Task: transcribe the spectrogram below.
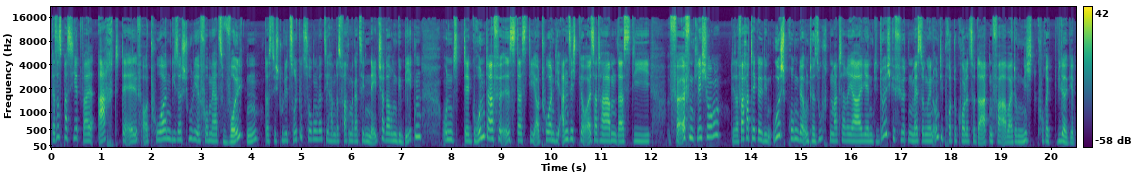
Das ist passiert, weil acht der elf Autoren dieser Studie vor März wollten, dass die Studie zurückgezogen wird. Sie haben das Fachmagazin Nature darum gebeten. Und der Grund dafür ist, dass die Autoren die Ansicht geäußert haben, dass die Veröffentlichung dieser Fachartikel den Ursprung der untersuchten Materialien, die durchgeführten Messungen und die Protokolle zur Datenverarbeitung nicht korrekt wiedergibt.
